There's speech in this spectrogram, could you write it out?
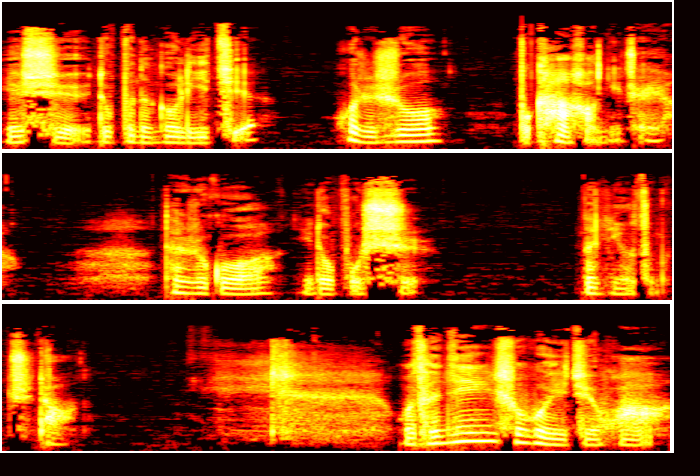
也许都不能够理解，或者说不看好你这样。但如果你都不是，那你又怎么知道呢？我曾经说过一句话，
